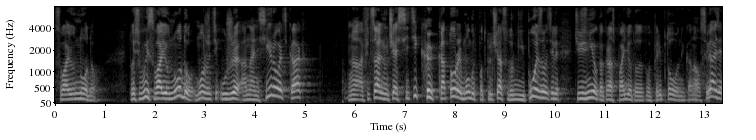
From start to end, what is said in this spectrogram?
свою ноду». То есть вы свою ноду можете уже анонсировать как официальную часть сети, к которой могут подключаться другие пользователи. Через нее как раз пойдет вот этот вот криптованный канал связи.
